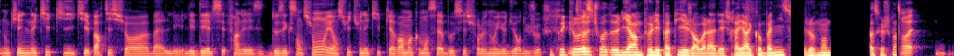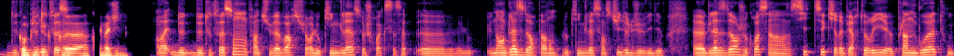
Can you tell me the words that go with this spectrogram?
donc il y a une équipe qui qui est partie sur, bah, les les DLC, enfin les 2 extensions et ensuite une équipe qui a vraiment commencé à bosser sur le noyau dur du jeu. Je suis très curieux, façon tu vois, de lire un peu les papiers, genre voilà, des Schreier et compagnie sur le développement parce que je pense ouais, de c'est compliqué toute qu'on façon le qu'on l'imagine. ouais, de de toute façon, enfin tu vas voir sur Looking Glass, je crois que ça s'app heu, Loo non Glassdoor pardon, Looking Glass c'est un studio de jeux vidéo. Heu, Glassdoor je crois c'est un site, qui répertorie, heu, plein de boîtes où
